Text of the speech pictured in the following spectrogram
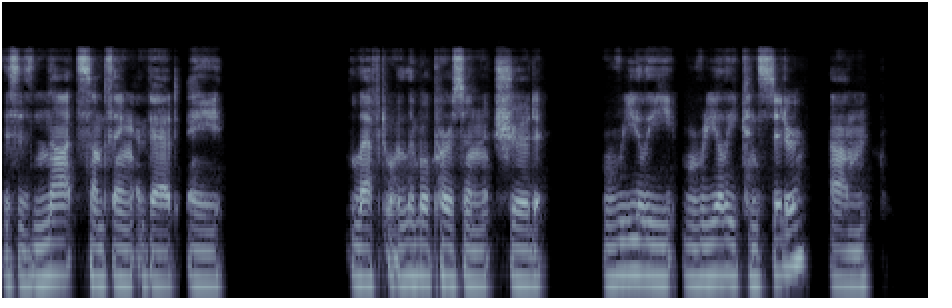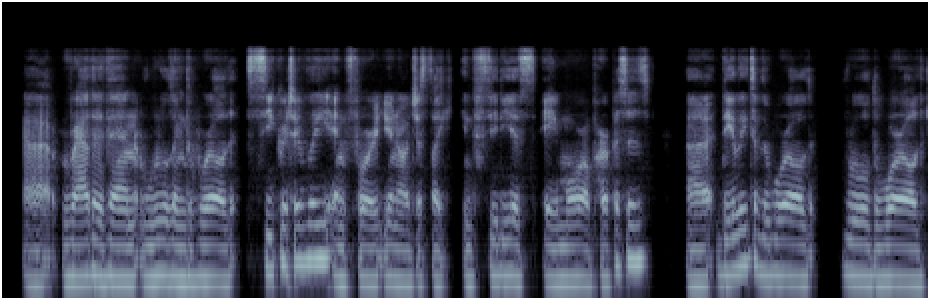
This is not something that a left or liberal person should really, really consider. Um, uh, rather than ruling the world secretively and for you know just like insidious amoral purposes. Uh, the elites of the world rule the world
